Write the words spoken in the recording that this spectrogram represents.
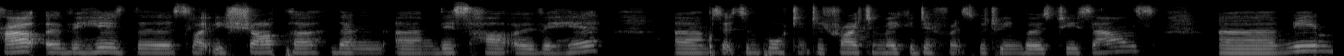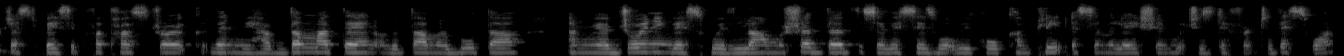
ha over here is the slightly sharper than um, this ha over here. Um, so it's important to try to make a difference between those two sounds. Uh, just basic fatha stroke. Then we have dammaten or the tam marbuta, and we are joining this with lam mushaddad. So this is what we call complete assimilation, which is different to this one.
